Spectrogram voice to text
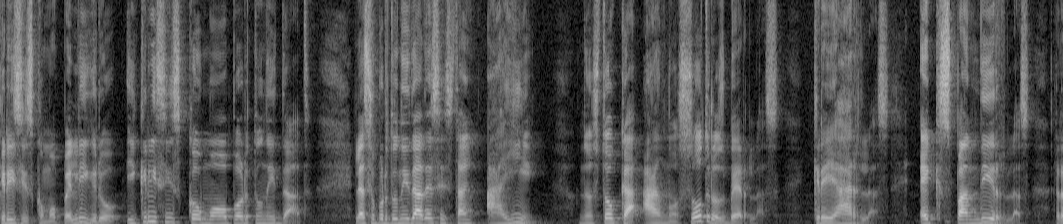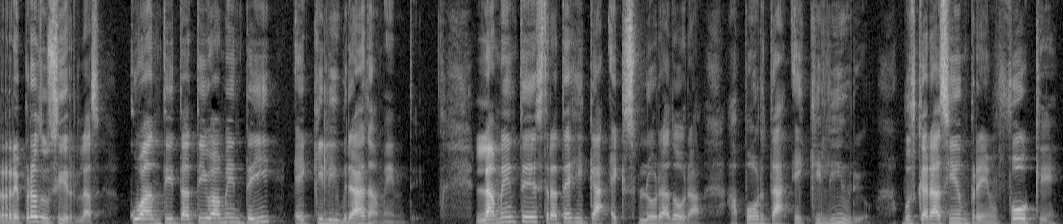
crisis como peligro y crisis como oportunidad. Las oportunidades están ahí, nos toca a nosotros verlas, crearlas, expandirlas, reproducirlas cuantitativamente y equilibradamente. La mente estratégica exploradora aporta equilibrio, buscará siempre enfoque,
